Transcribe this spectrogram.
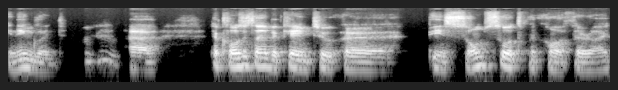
in England. Mm-hmm. Uh, the closest I ever came to uh, being some sort of an author, right,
